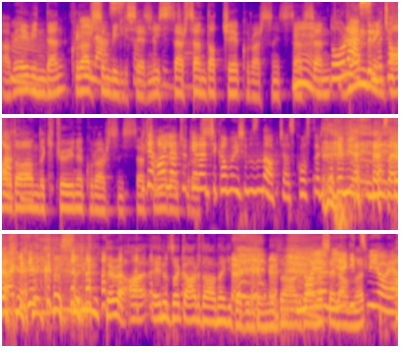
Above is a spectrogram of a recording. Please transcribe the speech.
Abi Hmm. evinden kurarsın Freelance bilgisayarını. İstersen Datça'ya kurarsın, istersen Hmm. Doğru Rendering. aslında çok haklı. Ardahan'daki köyüne kurarsın, Bir istersen de hala Türkiye'den kurarsın. çıkamayışımızı ne yapacağız? Costa Rica demiyorsun mesela. Gidip Değil mi? En uzak Ardahan'a gidebildim burada. Ardahan'a Miami'ye selamlar. gitmiyor yani.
